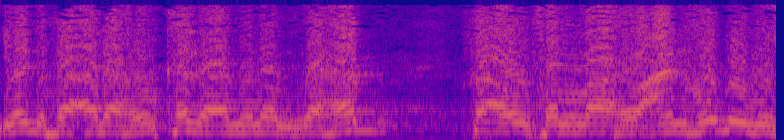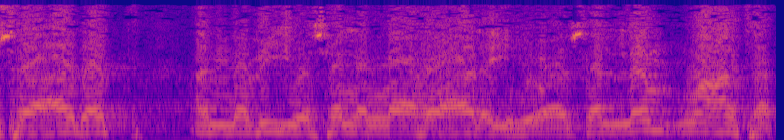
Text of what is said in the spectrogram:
يدفع له كذا من الذهب فأوفى الله عنه بمساعدة النبي صلى الله عليه وسلم وعتق.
